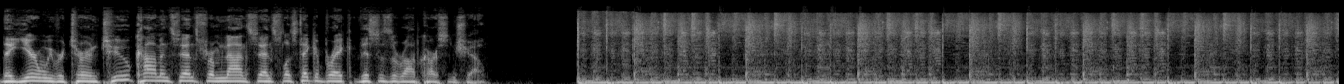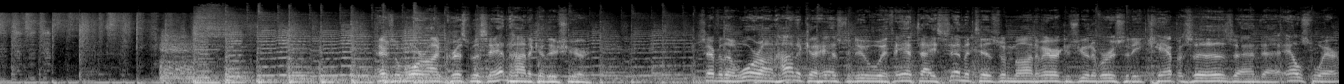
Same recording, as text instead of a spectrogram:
the year we return to common sense from nonsense. Let's take a break. This is the Rob Carson Show. There's a war on Christmas and Hanukkah this year. Except for the war on Hanukkah has to do with anti Semitism on America's university campuses and uh, elsewhere.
